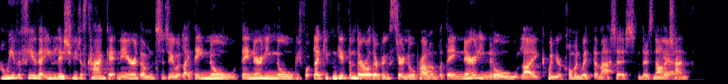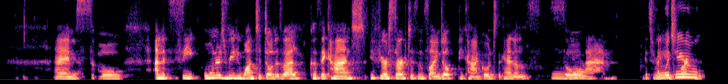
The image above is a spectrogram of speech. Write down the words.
And we have a few that you literally just can't get near them to do it. Like they know, they nearly know before. Like you can give them their other booster, no problem, but they nearly know like when you're coming with them at it, there's not a chance. Um. Yeah. So, and it's see, owners really want it done as well because they can't. If your cert isn't signed up, you can't go into the kennels. Mm, so, yeah. um, it's really and would important.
